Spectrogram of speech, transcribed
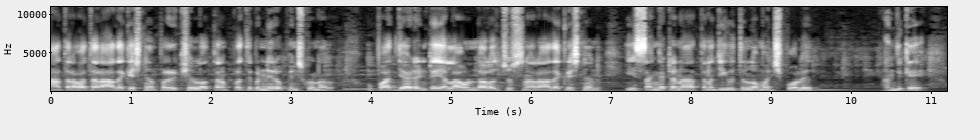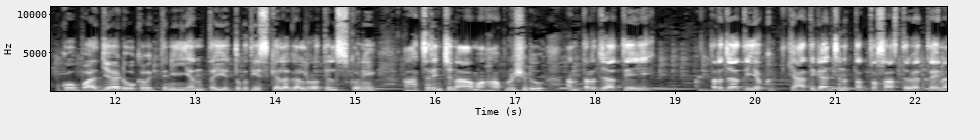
ఆ తర్వాత రాధాకృష్ణన్ పరీక్షల్లో తన ప్రతిభను నిరూపించుకున్నారు. ఉపాధ్యాయుడు అంటే ఎలా ఉండాలో చూసిన రాధాకృష్ణన్ ఈ సంఘటన తన జీవితంలో మర్చిపోలేదు. అందుకే ఒక ఉపాధ్యాయుడు ఒక వ్యక్తిని ఎంత ఎత్తుకు తీసుకెళ్ళగలరో తెలుసుకొని ఆచరించిన ఆ మహాపురుషుడు అంతర్జాతీయ అంతర్జాతీయ యొక్క ఖ్యాతిగాంచిన తత్వశాస్త్రవేత్త అయిన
